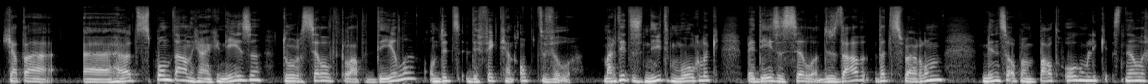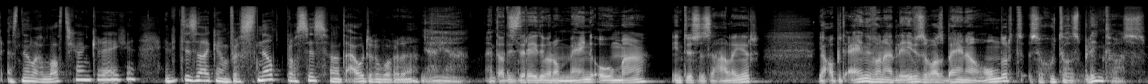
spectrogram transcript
gaat dat uh, huid spontaan gaan genezen door cellen te laten delen om dit defect gaan op te vullen. Maar dit is niet mogelijk bij deze cellen. Dus dat, dat is waarom mensen op een bepaald ogenblik sneller en sneller last gaan krijgen. En dit is eigenlijk een versneld proces van het ouder worden. Ja, ja. En dat is de reden waarom mijn oma, intussen zaliger, ja, op het einde van haar leven, ze was bijna 100, zo goed als blind was.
